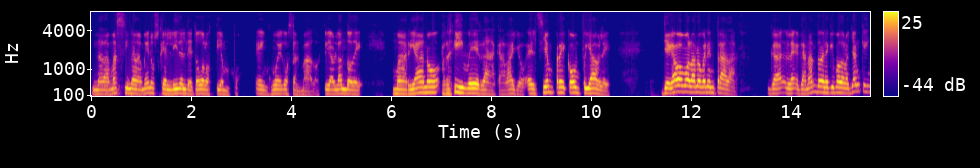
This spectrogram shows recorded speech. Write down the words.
Nada más y nada menos que el líder de todos los tiempos en juegos salvados. Estoy hablando de Mariano Rivera, caballo, el siempre confiable. Llegábamos a la novena entrada, ganando el equipo de los Yankees.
